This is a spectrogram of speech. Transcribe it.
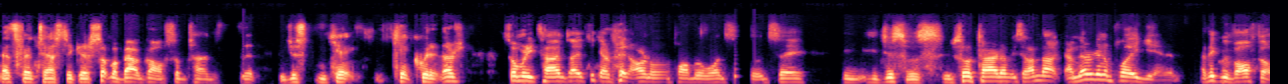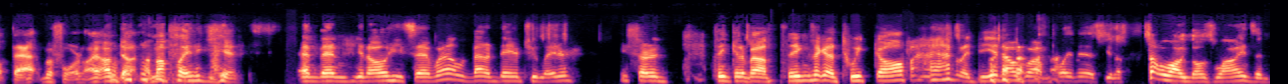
That's fantastic. There's something about golf sometimes that you just you can't you can't quit it. There's so many times i think i read arnold palmer once that would say he, he just was, he was so tired of it. He said, I'm not, I'm never going to play again. And I think we've all felt that before. I, am done. I'm not playing again. And then, you know, he said, well, about a day or two later, he started thinking about things. I got to tweak golf. I have an idea. Now I'll go out and play this, you know, something along those lines. And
